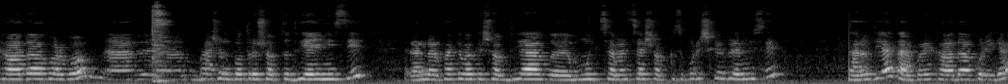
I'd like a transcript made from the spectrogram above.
খাওয়া দাওয়া করব, আর বাসনপত্র সব তো ধুয়েই নিছি। রান্নার ফাঁকে ফাঁকে সব ধুয়া মুচ্ছা মাচ্ছা সবকিছু পরিষ্কার করে নিছি। ঝাড়ু দিয়া তারপরে খাওয়া দাওয়া করি গা।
